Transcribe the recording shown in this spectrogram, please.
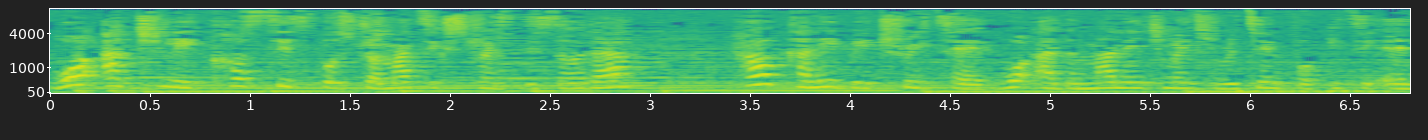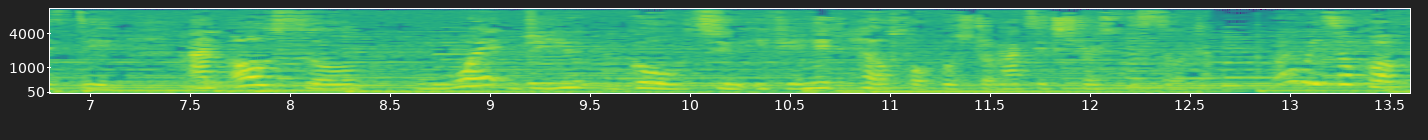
what actually causes post-traumatic stress disorder, how can it be treated, what are the management routine for PTSD, and also where do you go to if you need help for post-traumatic stress disorder. When we talk of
